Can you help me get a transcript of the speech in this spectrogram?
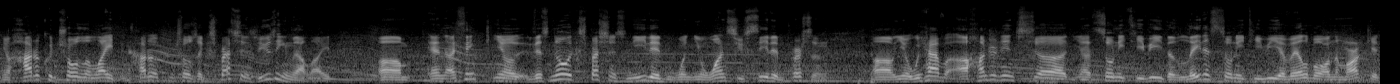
you know how to control the light and how to control the expressions using that light. Um, and I think you know there's no expressions needed when you once you see it in person. Uh, you know we have a 100-inch uh, you know, Sony TV, the latest Sony TV available on the market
